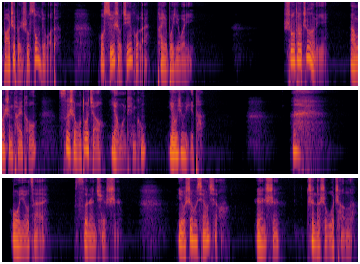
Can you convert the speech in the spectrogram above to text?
把这本书送给我的。我随手接过来，他也不以为意。说到这里，安文生抬头，四十五度角仰望天空，悠悠一叹：“我犹在，斯人却是。有时候想想，人生真的是无常啊。”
